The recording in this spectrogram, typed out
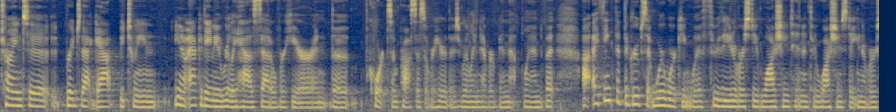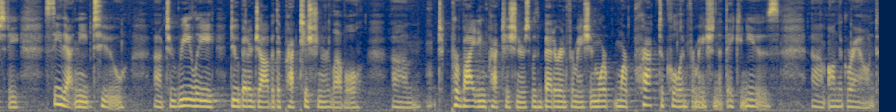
trying to bridge that gap between, you know, academia really has sat over here and the courts and process over here, there's really never been that blend. But I think that the groups that we're working with through the University of Washington and through Washington State University see that need too, uh, to really do a better job at the practitioner level. Um, providing practitioners with better information, more, more practical information that they can use um, on the ground.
